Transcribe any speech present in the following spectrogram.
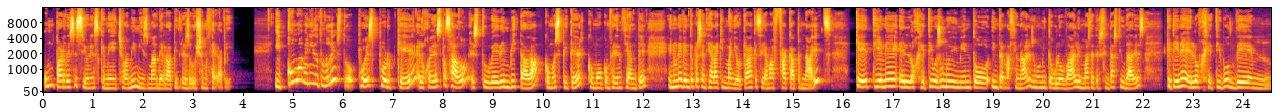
un par de sesiones que me he hecho a mí misma de Rapid Resolution Therapy. ¿Y cómo ha venido todo esto? Pues porque el jueves pasado estuve de invitada como speaker, como conferenciante, en un evento presencial aquí en Mallorca que se llama Fuck Up Nights que tiene el objetivo, es un movimiento internacional, es un movimiento global en más de 300 ciudades, que tiene el objetivo de,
